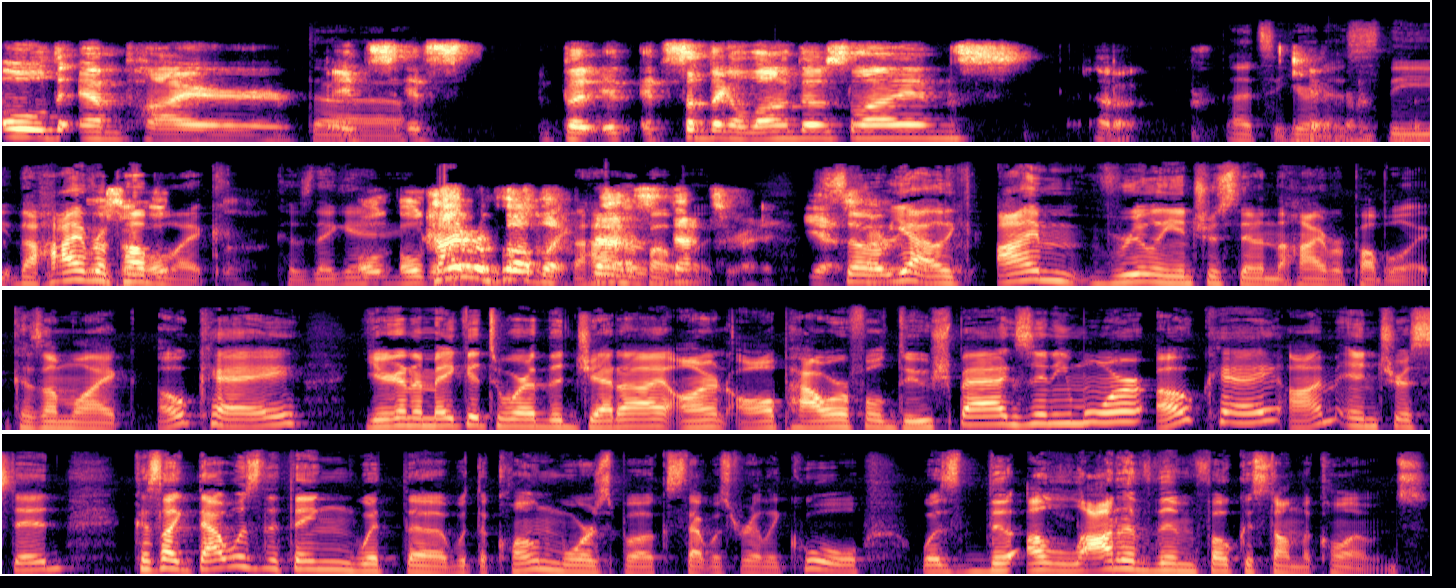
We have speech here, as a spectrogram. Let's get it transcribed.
old Empire. The- It's it's, but it, it's something along those lines. I don't. let's see here it is. Can't the the High Was it old- Republic because they get Old, old High Republic. The High That's Republic. that's right. Yes. so High yeah, Republic. like I'm really interested in the High Republic because I'm like, okay, you're gonna make it to where the Jedi aren't all powerful douchebags anymore. Okay, I'm interested because like that was the thing with the with the Clone Wars books that was really cool was the a lot of them focused on the clones,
